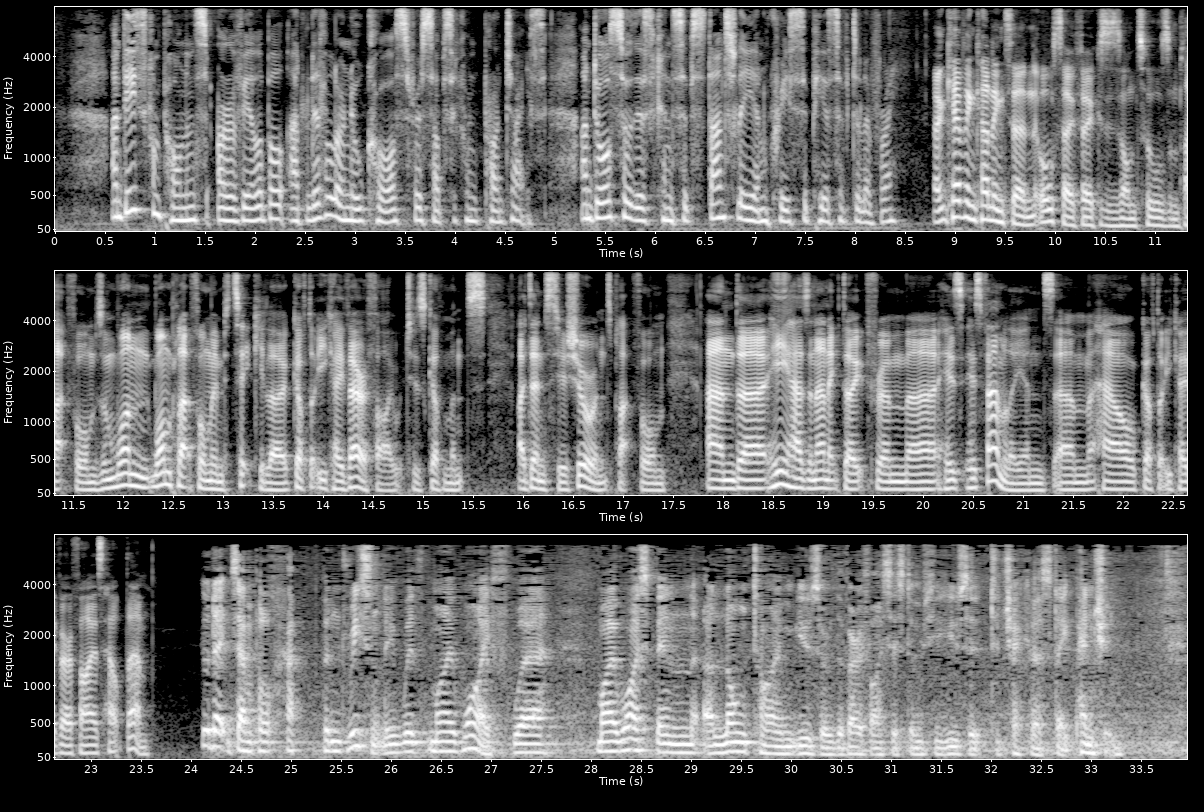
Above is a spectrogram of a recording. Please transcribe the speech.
And these components are available at little or no cost for subsequent projects. And also, this can substantially increase the pace of delivery. And Kevin Cunnington also focuses on tools and platforms, and one, one platform in particular, gov.uk Verify, which is government's identity assurance platform. And uh, he has an anecdote from uh, his, his family and um, how gov.uk Verify has helped them. Good example happened recently with my wife, where my wife's been a long time user of the Verify system. She used it to check her state pension.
